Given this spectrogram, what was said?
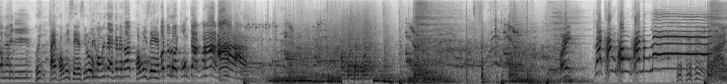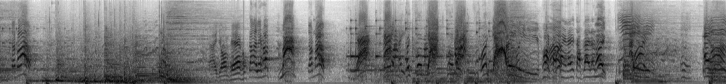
ทำยังไงดี เฮ้ยใช้ของพิเศษสิลูกมีของพิเศษใช่ไหมครับ ของพิเศษเอาจรวดคงจักรมาอ่าเฮ้ยละคังทองคานังเล่จัดมาอย่ายอมแพ้เขาได้เลยครับ มาจัดมาเฮ้ยเข้ามาเข้ามาเฮ้ยเฮ้ยพ่อจับได้แล้วจับได้แล้วลูก เฮ้ยเฮ้ย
